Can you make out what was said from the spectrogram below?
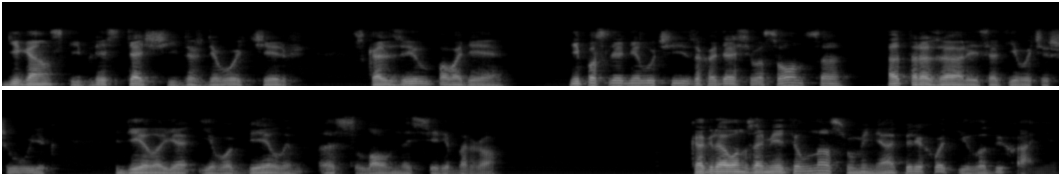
Гигантский блестящий дождевой червь скользил по воде, и последние лучи заходящего солнца отражались от его чешуек, делая его белым, словно серебро. Когда он заметил нас, у меня перехватило дыхание.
